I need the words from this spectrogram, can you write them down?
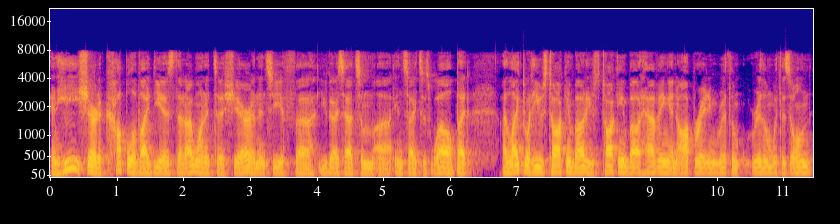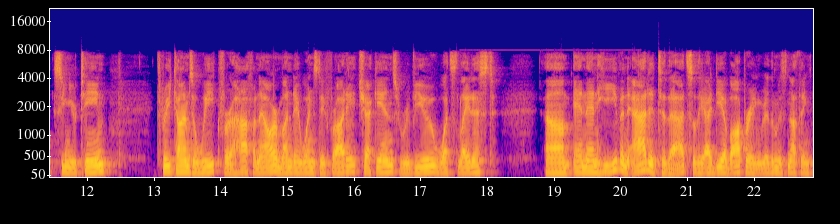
And he shared a couple of ideas that I wanted to share and then see if uh, you guys had some uh, insights as well. But I liked what he was talking about. He was talking about having an operating rhythm, rhythm with his own senior team three times a week for a half an hour, Monday, Wednesday, Friday, check ins, review what's latest. Um, and then he even added to that. So the idea of operating rhythm is nothing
